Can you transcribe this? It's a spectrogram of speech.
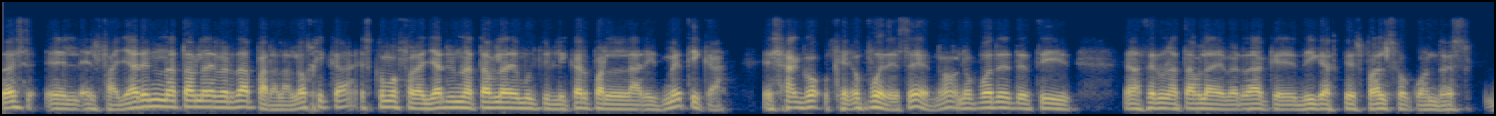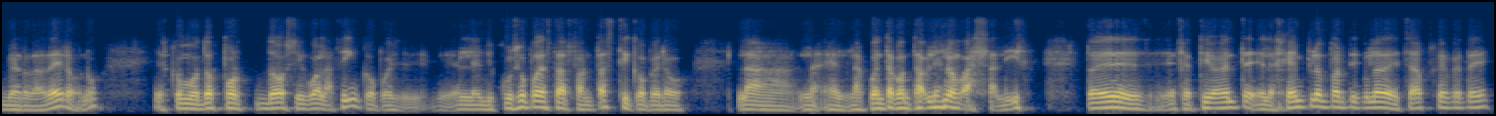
Entonces, el, fallar en una tabla de verdad para la lógica es como fallar en una tabla de multiplicar para la aritmética. Es algo que no puede ser, ¿no? No puedes decir, hacer una tabla de verdad que digas que es falso cuando es verdadero, ¿no? Es como 2 por 2 igual a 5. Pues el, discurso puede estar fantástico, pero la, la, cuenta contable no va a salir. Entonces, efectivamente, el ejemplo en particular de ChatGPT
